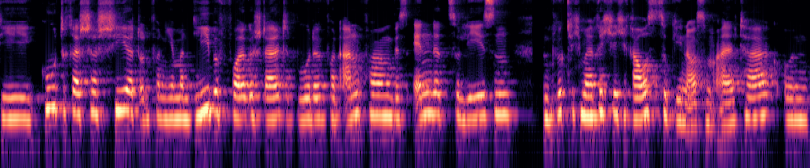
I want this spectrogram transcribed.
die gut recherchiert und von jemand liebevoll gestaltet wurde, von Anfang bis Ende zu lesen und wirklich mal richtig rauszugehen aus dem Alltag und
